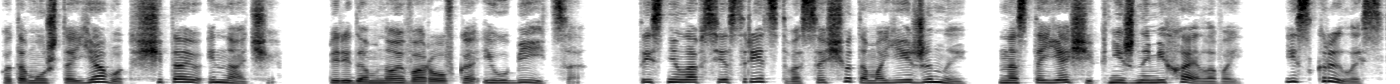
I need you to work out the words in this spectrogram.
Потому что я вот считаю иначе. Передо мной воровка и убийца. Ты сняла все средства со счета моей жены, настоящей книжной Михайловой, и скрылась.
